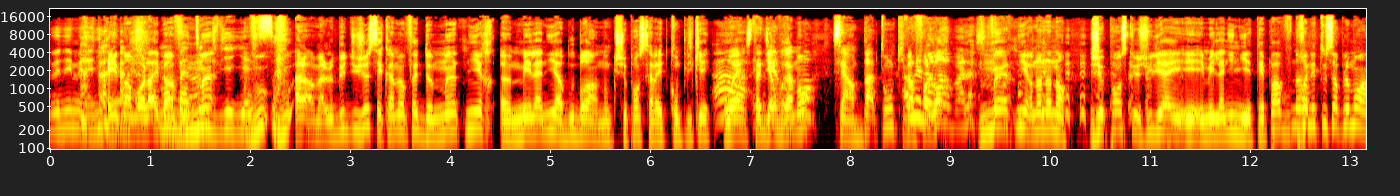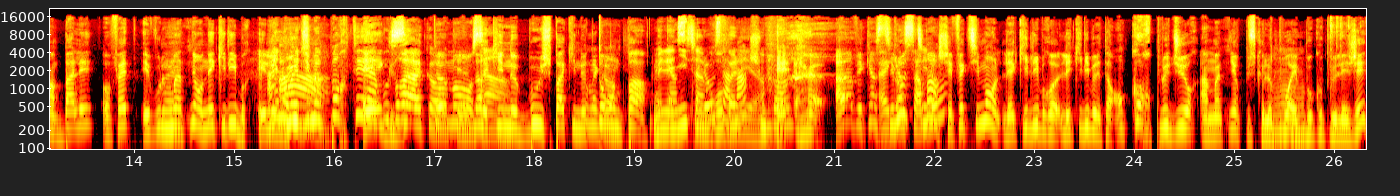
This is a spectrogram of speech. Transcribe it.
venez Mélanie. Et ben voilà, et ben Mon vous, bâton main- de vieillesse. vous- vous- alors bah, le but du jeu c'est quand même en fait de maintenir euh, Mélanie à bout de bras. Donc je pense que ça va être compliqué. Ah, ouais, c'est-à-dire veut vraiment c'est un bâton qui Ah va non, falloir non, bah là, maintenir. Non non non, je pense que Julia et, et Mélanie n'y étaient pas. Vous Non. prenez tout simplement un balai au fait et vous le Ouais. maintenez en équilibre. Et le Ah, but tu me porter à exactement, c'est qu'il ne bouge pas, qu'il ne tombe pas. Mélanie, c'est un gros balai. marche hein. euh, avec un Avec stylo, un ça stylo marche. Effectivement, l'équilibre, l'équilibre est encore plus dur à maintenir puisque le poids est Mhm. beaucoup plus léger,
